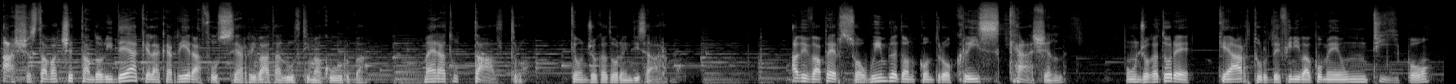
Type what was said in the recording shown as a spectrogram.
Ash stava accettando l'idea che la carriera fosse arrivata all'ultima curva, ma era tutt'altro che un giocatore in disarmo. Aveva perso a Wimbledon contro Chris Cashel, un giocatore che Arthur definiva come un tipo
